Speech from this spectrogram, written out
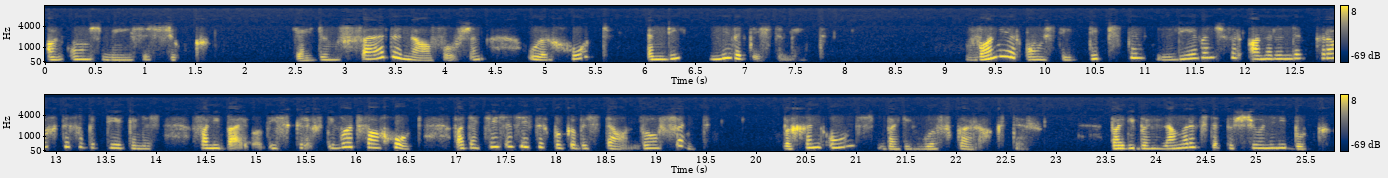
aan ons mense soek? Jy doen verder navorsing oor God in die Nuwe Testament. Wanneer ons die diepste lewensveranderende kragtige betekenis van die Bybel, die skrif, die woord van God wat uit 66 boeke bestaan, wil vind, begin ons by die hoofkarakter, by die belangrikste persoon in die boek.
